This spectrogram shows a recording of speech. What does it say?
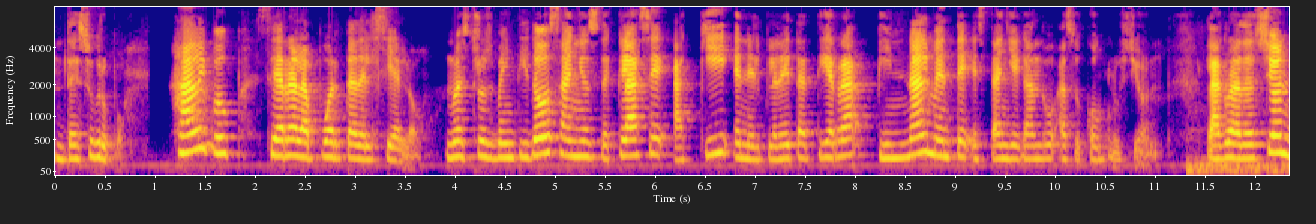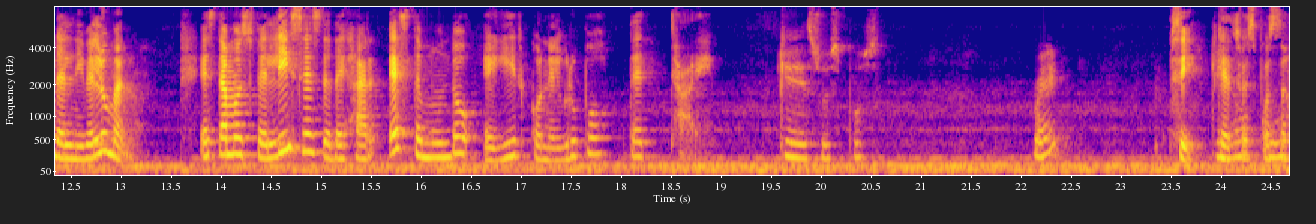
de su grupo. Hollywood cierra la puerta del cielo. Nuestros 22 años de clase aquí en el planeta Tierra finalmente están llegando a su conclusión. La graduación del nivel humano. Estamos felices de dejar este mundo e ir con el grupo de Tai. Que es su esposa. ¿Right? Sí, Qué que es su esposa.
